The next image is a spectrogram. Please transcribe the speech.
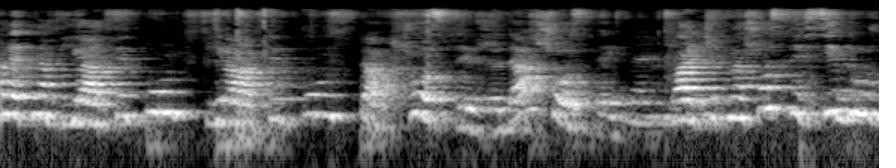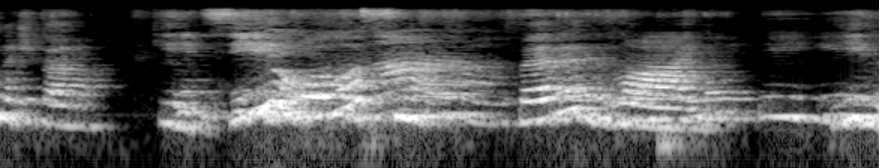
Ставлять на п'ятий пункт, п'ятий пункт. Так, шостий вже, да? Шостий. Пальчик на шостий, всі дружно читаємо. В кінці голосна. Передвай. І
